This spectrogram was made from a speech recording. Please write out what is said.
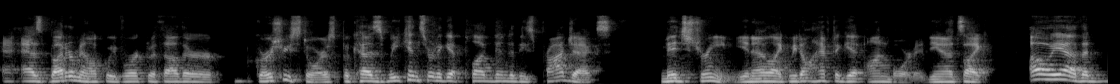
as buttermilk, we've worked with other grocery stores because we can sort of get plugged into these projects midstream, you know, like we don't have to get onboarded. You know, it's like, oh yeah, the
